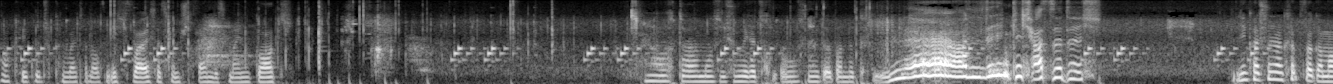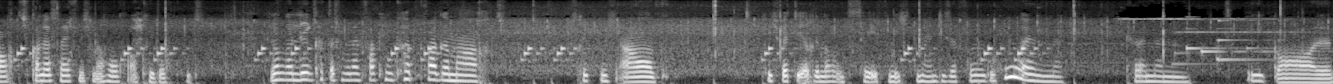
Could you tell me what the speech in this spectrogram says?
Okay, gut, ich kann weiterlaufen. Ich weiß, dass hier ein Schrein ist, mein Gott. Ach, da muss ich schon wieder muss schon wieder über eine Knie. Link, ich hasse dich. Link hat schon einen Köpfer gemacht. Ich kann das live nicht mehr hoch. Okay, doch gut. Junge, Link hat da schon wieder einen fucking Köpfer gemacht. Das regt mich auf. Ich werde die Erinnerung safe nicht mehr in dieser Folge holen können. Egal.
